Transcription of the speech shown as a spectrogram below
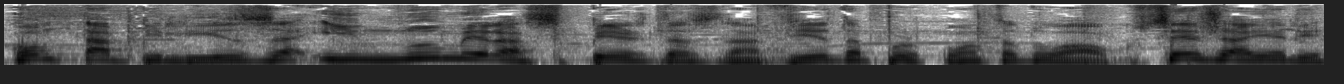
contabiliza inúmeras perdas na vida por conta do álcool. Seja ele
